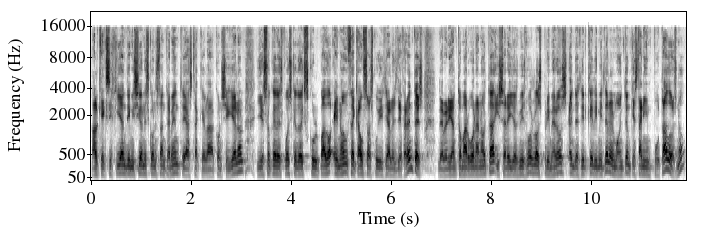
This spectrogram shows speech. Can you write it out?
al que exigían dimisiones constantemente hasta que la consiguieron, y eso que después quedó exculpado en 11 causas judiciales diferentes. Deberían tomar buena nota y ser ellos mismos los primeros en decir que dimiten en el momento en que están imputados, ¿no?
